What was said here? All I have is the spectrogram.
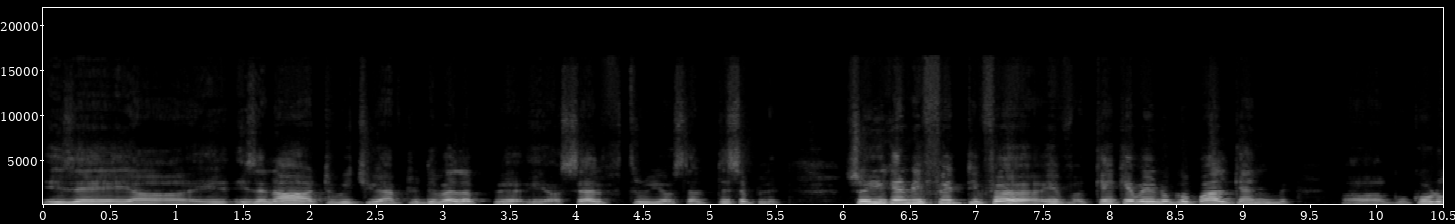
is a uh, is an art which you have to develop uh, yourself through your self discipline so you can be fit if uh, if KK Venugopal can uh, go to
